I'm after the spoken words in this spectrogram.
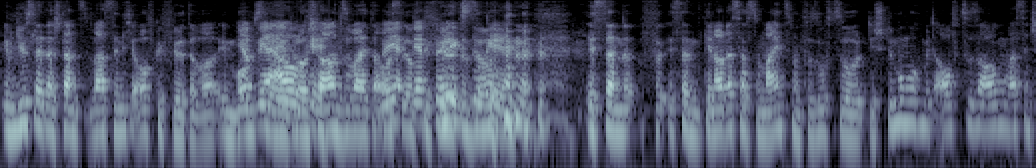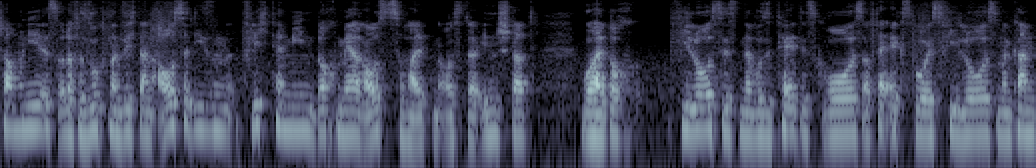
im Newsletter stand, warst du nicht aufgeführt, aber im Ja, Bobsleigh, wär auch okay. Blanchard und so weiter Wär- aufgeführt und so. okay. Ist dann, ist dann genau das, was du meinst, man versucht so die Stimmung auch mit aufzusaugen, was in Chamonix ist, oder versucht man sich dann außer diesen Pflichtterminen doch mehr rauszuhalten aus der Innenstadt, wo halt doch viel los ist, Nervosität ist groß, auf der Expo ist viel los, man kann,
